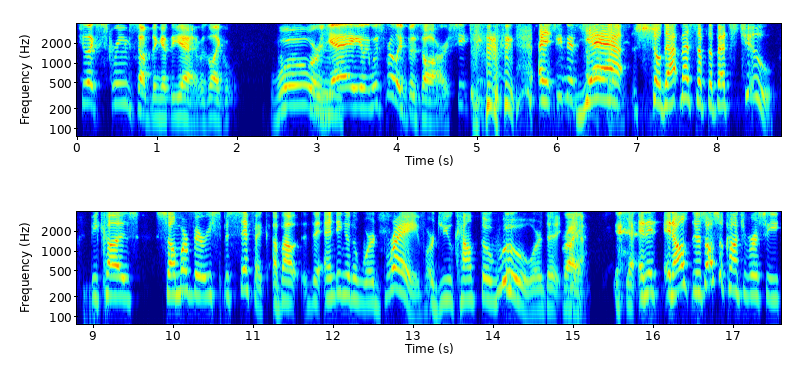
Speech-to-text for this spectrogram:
She like screamed something at the end. It was like woo or Hmm. yay. It was really bizarre. She, she And- She did yeah, so that messed up the bets too because some are very specific about the ending of the word brave, or do you count the woo or the Right. Yeah, yeah. and it and also there's also controversy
